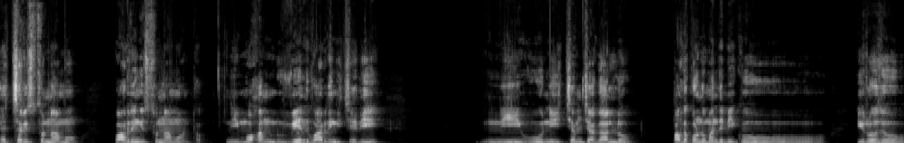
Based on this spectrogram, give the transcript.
హెచ్చరిస్తున్నాము వార్నింగ్ ఇస్తున్నాము అంటావు. నీ మొహం నువ్వేంది వార్నింగ్ ఇచ్చేది? నీవు నీ చెంచగాళ్ళు పదకొండు మంది మీకు ఈరోజు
